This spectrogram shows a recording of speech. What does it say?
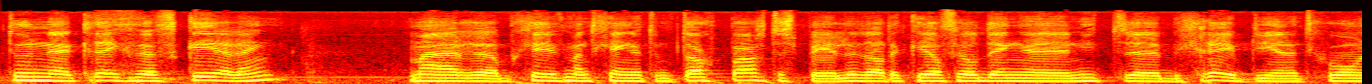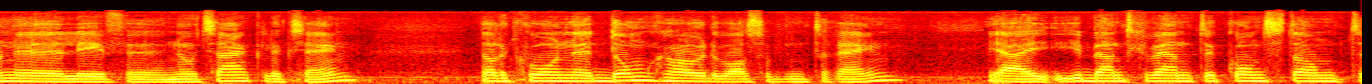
Toen kregen we verkering. Maar op een gegeven moment ging het hem toch parten spelen... dat ik heel veel dingen niet begreep die in het gewone leven noodzakelijk zijn. Dat ik gewoon dom gehouden was op een terrein. Ja, je bent gewend constant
